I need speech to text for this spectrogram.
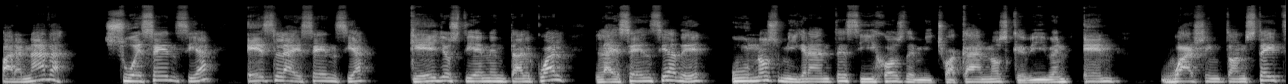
para nada, su esencia es la esencia que ellos tienen tal cual, la esencia de unos migrantes hijos de michoacanos que viven en Washington State.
